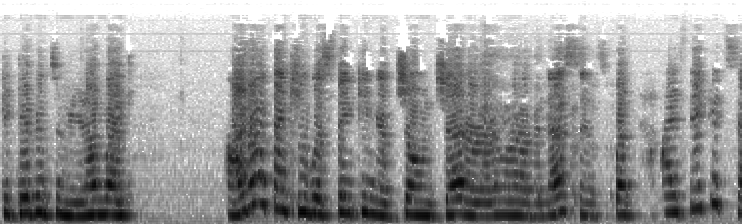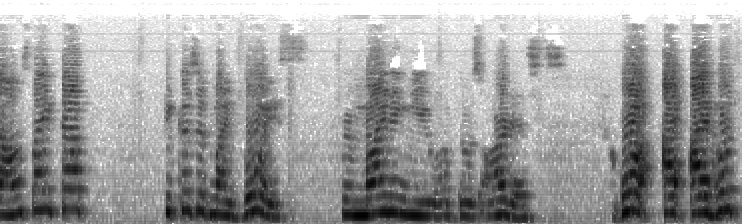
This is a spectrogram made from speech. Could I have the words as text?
given to me, and I'm like, I don't think he was thinking of Joan Jett or, or Evanescence, but I think it sounds like that because of my voice reminding you of those artists. Well, I, I hope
